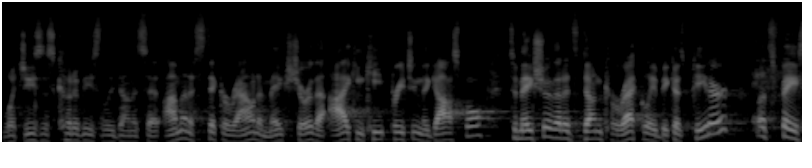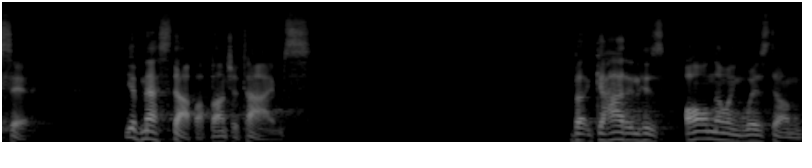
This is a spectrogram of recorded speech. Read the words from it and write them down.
What Jesus could have easily done is said, I'm going to stick around and make sure that I can keep preaching the gospel to make sure that it's done correctly. Because, Peter, let's face it, you've messed up a bunch of times. But God, in His all knowing wisdom,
